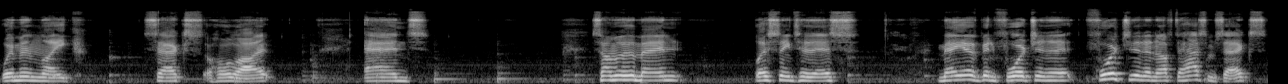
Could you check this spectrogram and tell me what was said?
women like sex a whole lot, and some of the men listening to this may have been fortunate fortunate enough to have some sex.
